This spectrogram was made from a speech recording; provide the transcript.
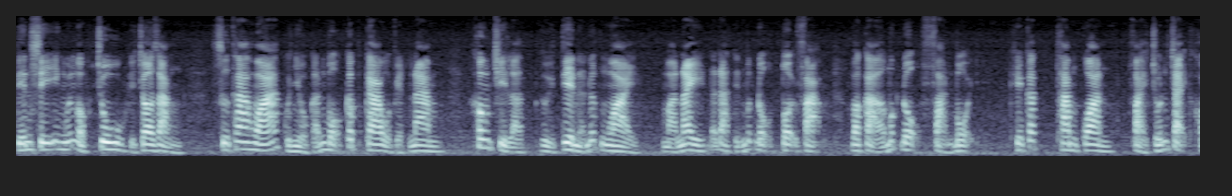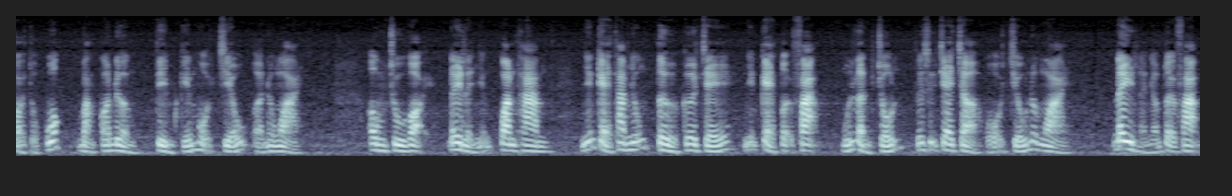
Tiến sĩ Nguyễn Ngọc Chu thì cho rằng sự tha hóa của nhiều cán bộ cấp cao ở Việt Nam không chỉ là gửi tiền ở nước ngoài mà nay đã đạt đến mức độ tội phạm và cả ở mức độ phản bội khi các tham quan phải trốn chạy khỏi Tổ quốc bằng con đường tìm kiếm hộ chiếu ở nước ngoài. Ông Chu gọi đây là những quan tham, những kẻ tham nhũng từ cơ chế, những kẻ tội phạm muốn lẩn trốn dưới sự che chở của hộ chiếu nước ngoài. Đây là nhóm tội phạm,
